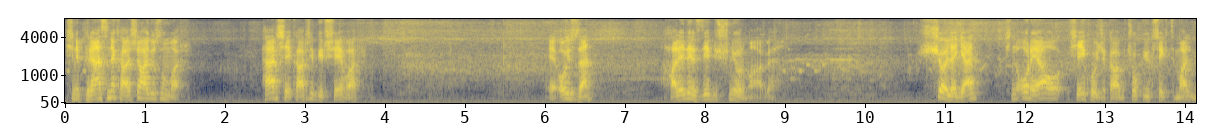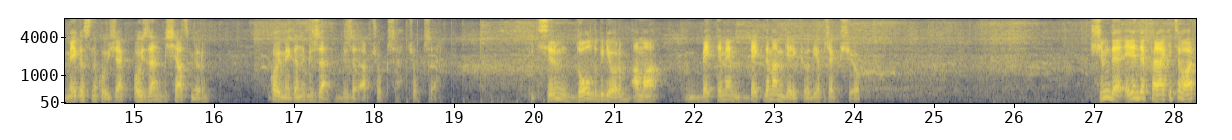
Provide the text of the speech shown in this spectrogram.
Şimdi prensine karşı haydutun var. Her şeye karşı bir şey var. E, o yüzden hallederiz diye düşünüyorum abi. Şöyle gel. Şimdi oraya o şeyi koyacak abi. Çok yüksek ihtimal. Megasını koyacak. O yüzden bir şey atmıyorum. Koy Megan'ı. Güzel. Güzel abi. Çok güzel. Çok güzel. İksirim doldu biliyorum ama beklemem beklemem gerekiyordu. Yapacak bir şey yok. Şimdi elinde felaketi var.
